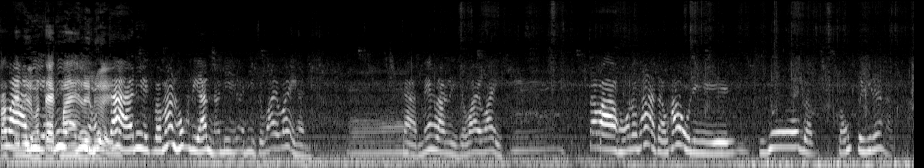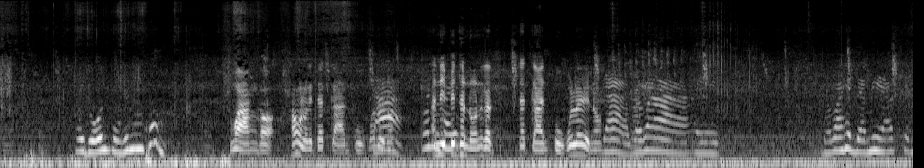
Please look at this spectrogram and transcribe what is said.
ตัดไปเรื่อยมันแตกไม้อันเรื่นี้อยจ้าอันนี้ประมาณหกเดือนอันนี้อันนี้จะไหว้ไหวกันๆอ๋อจ้าแม่งรักนี่จะไหว้ไหวอืมแต่ว่าโหระพาตะเภานี่อยู่แบบสองปีแล้วค่ะไปโดนปลูกเป็นคุ้มวางก็เฮาเราก็จัดการปลูกมาเลยจ้าเนาะอันนี้เป็นถนนก็จัดการปลูกไว้เลยเนาะจ้าแบบว่า ไอ้แบบว่าเฮ็ดแบบนี้อะเป็น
